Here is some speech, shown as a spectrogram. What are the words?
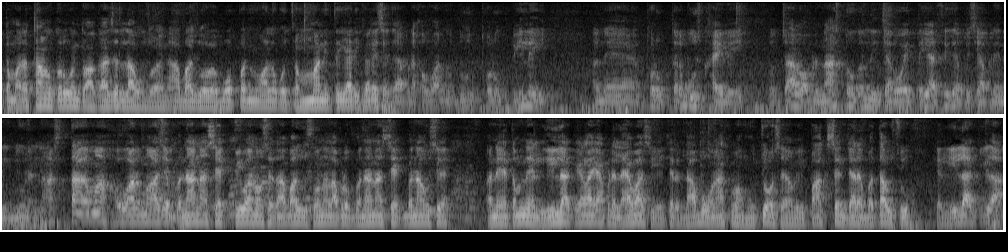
તમારે અથાણું કરવું હોય ને તો આ ગાજર લાવવું જોઈએ. અને આ બાજુ હવે બપોરનું આ લોકો જમવાની તૈયારી કરે છે જે આપણે સવારનું દૂધ થોડુંક પી લઈ અને થોડુંક તરબૂચ ખાઈ લઈ. તો ચાલો આપણે નાસ્તો કરી લઈએ. ત્યારે હોય તૈયાર થઈ જાય પછી આપણે એની ન્યૂઝ નાસ્તામાં સવારમાં આજે બનાના શેક પીવાનો છે. તો આ બાજુ સોનલ આપણો બનાના શેક બનાવશે. અને તમને લીલા કેળાએ આપણે લાવ્યા છીએ. ત્યારે દાબો નાખવા મૂચ્યો છે. હવે પાકશે ને જ્યારે બતાવશું કે લીલા કીળા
